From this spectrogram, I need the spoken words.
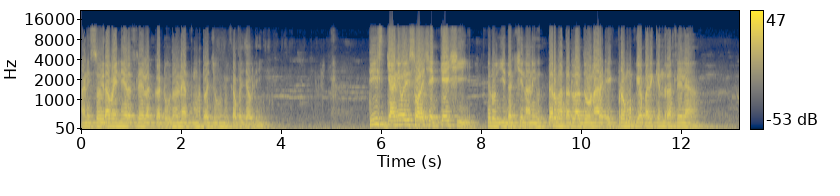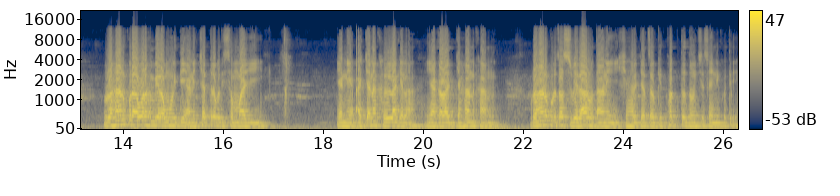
आणि सोयराबाईंनी रचलेला कट उधळण्यात महत्वाची भूमिका बजावली. तीस जानेवारी सोळाशे एक्क्याऐंशी रोजी दक्षिण आणि उत्तर भारतातला जोडणार एक प्रमुख व्यापारी केंद्र असलेल्या बुरहानपुरावर हंबीराव मोहिते आणि छत्रपती संभाजी यांनी अचानक हल्ला केला. या काळात जहान खान बुरहानपूरचा सुभेदार होता आणि शहराच्या चौकीत फक्त दोनशे सैनिक होते.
